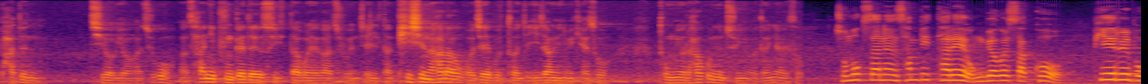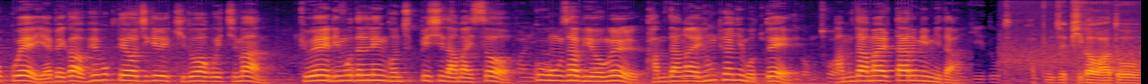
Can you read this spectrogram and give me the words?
받은 지역이어가지고 산이 붕괴될 수 있다고 해가지고 이제 일단 피신을 하라고 어제부터 이제 이장님이 계속 독려를 하고 있는 중이거든요. 그래서 조목사는 산비탈에 옹벽을 쌓고 피해를 복구해 예배가 회복되어지길 기도하고 있지만 교회 리모델링 건축빚이 남아 있어 복구 공사 비용을 감당할 형편이 못돼 암담할 따름입니다. 앞으로 이제 비가 와도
